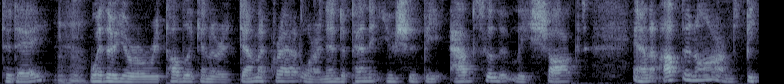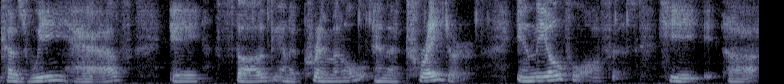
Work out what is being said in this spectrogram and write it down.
today. Mm-hmm. Whether you're a Republican or a Democrat or an independent, you should be absolutely shocked and up in arms because we have a thug and a criminal and a traitor in the Oval Office. He uh,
